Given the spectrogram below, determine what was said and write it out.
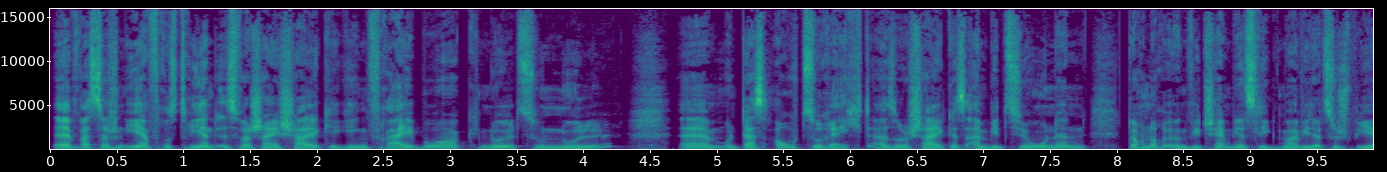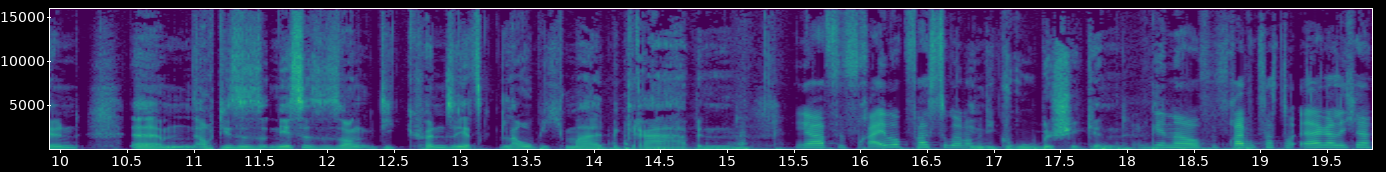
Äh, was da schon eher frustrierend ist, wahrscheinlich Schalke gegen Freiburg 0 zu 0. Ähm, und das auch zu Recht. Also Schalkes Ambitionen, doch noch irgendwie Champions League mal wieder wieder zu spielen. Ähm, auch diese nächste Saison, die können sie jetzt, glaube ich, mal begraben. Ja, für Freiburg fast sogar noch. In die Grube schicken. Genau, für Freiburg fast noch ärgerlicher,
